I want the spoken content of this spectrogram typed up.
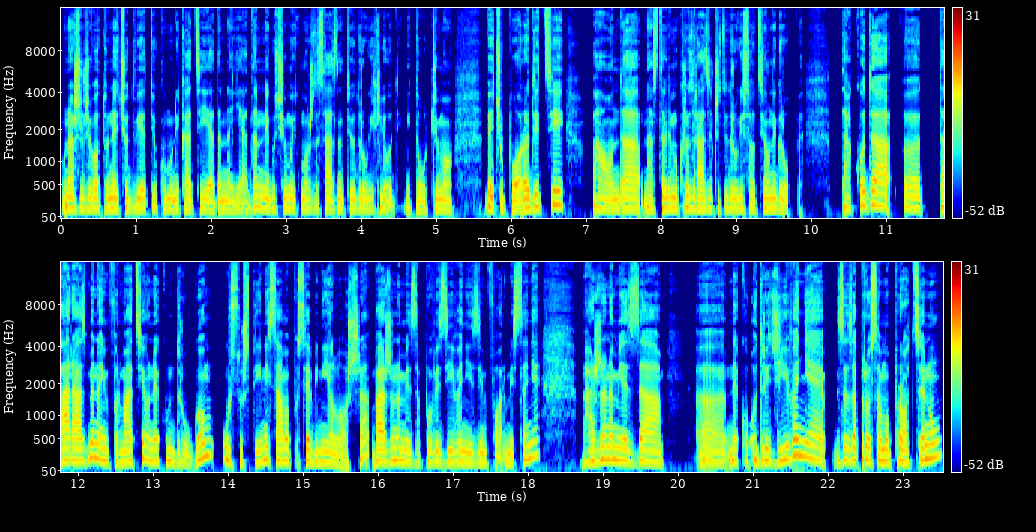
u našem životu neće odvijati u komunikaciji jedan na jedan, nego ćemo ih možda saznati od drugih ljudi. Mi to učimo već u porodici, pa onda nastavljamo kroz različite druge socijalne grupe. Tako da e, ta razmena informacija o nekom drugom u suštini sama po sebi nije loša. Važna nam je za povezivanje i za informisanje. Važna nam je za uh, neko određivanje za zapravo samo procenu,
